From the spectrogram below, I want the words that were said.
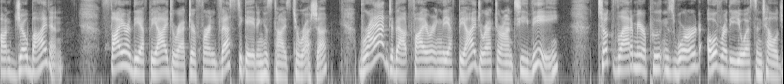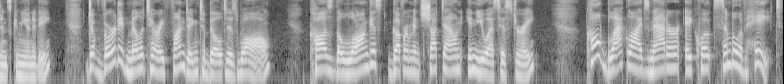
on Joe Biden fired the FBI director for investigating his ties to Russia, bragged about firing the FBI director on TV, took Vladimir Putin's word over the U.S. intelligence community, diverted military funding to build his wall, caused the longest government shutdown in U.S. history, called Black Lives Matter a quote symbol of hate,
